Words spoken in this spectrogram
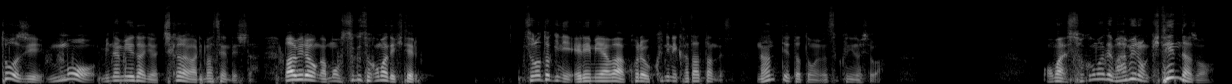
当時もう南ユダには力がありませんでした。バビロンがもうすぐそこまで来てる。その時にエレミアはこれを国に語ったんです。何て言ったと思います？国の人は。お前そこまでバビロン来てんだぞ。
